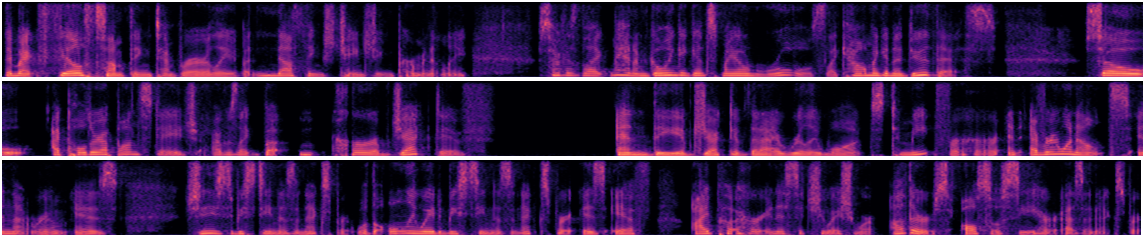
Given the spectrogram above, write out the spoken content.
They might feel something temporarily, but nothing's changing permanently. So I was like, man, I'm going against my own rules. Like, how am I going to do this? So I pulled her up on stage. I was like, but her objective and the objective that I really want to meet for her and everyone else in that room is she needs to be seen as an expert. Well, the only way to be seen as an expert is if I put her in a situation where others also see her as an expert.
